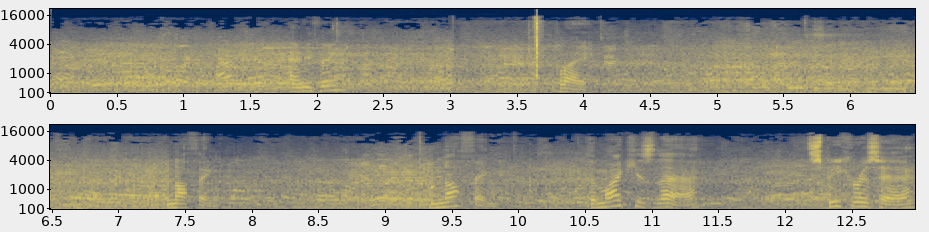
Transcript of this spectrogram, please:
okay. Anything? Play. Nothing. Nothing. The mic is there. The speaker is here.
